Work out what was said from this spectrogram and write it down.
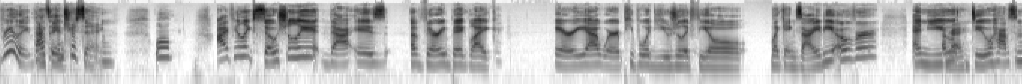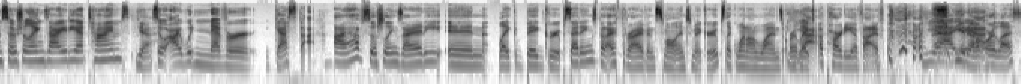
Really? That's think- interesting. Well, I feel like socially that is a very big like area where people would usually feel like anxiety over and you Okay. do have some social anxiety at times. Yeah. So I would never guess that. I have social anxiety in like big group settings, but I thrive in small, intimate groups, like one on ones or like a party of five. Yeah, you know, yeah. or less.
